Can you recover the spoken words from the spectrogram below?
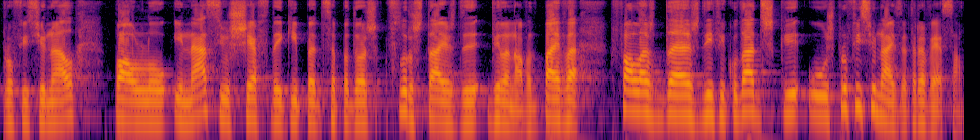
profissional. Paulo Inácio, chefe da equipa de sapadores florestais de Vila Nova de Paiva, fala das dificuldades que os profissionais atravessam.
